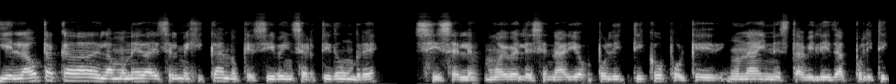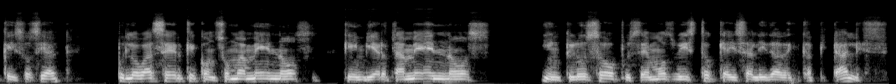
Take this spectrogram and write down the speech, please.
Y la otra cara de la moneda es el mexicano, que sí ve incertidumbre si se le mueve el escenario político, porque una inestabilidad política y social pues lo va a hacer que consuma menos, que invierta menos. Incluso pues hemos visto que hay salida de capitales,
